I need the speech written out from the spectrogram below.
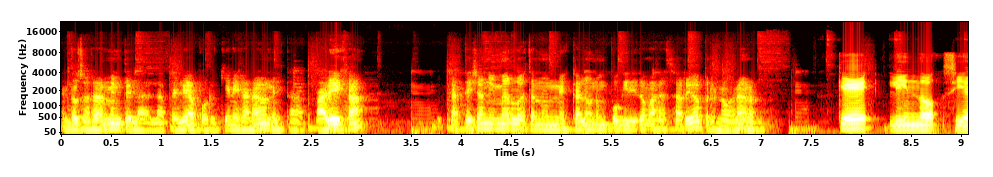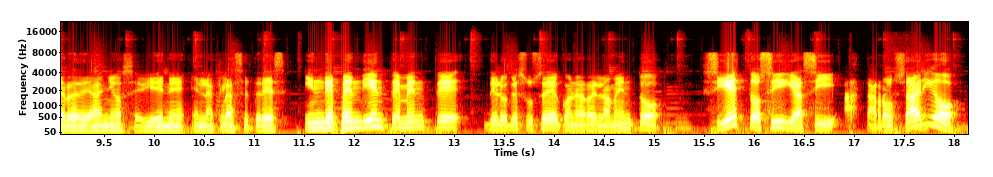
Entonces realmente la, pelea por quienes ganaron está pareja. Castellano y Merlo están en un escalón un poquitito más hacia arriba, pero no ganaron. Qué lindo cierre de año se viene en la clase 3. Independientemente de lo que sucede con el reglamento, si esto sigue así hasta Rosario,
